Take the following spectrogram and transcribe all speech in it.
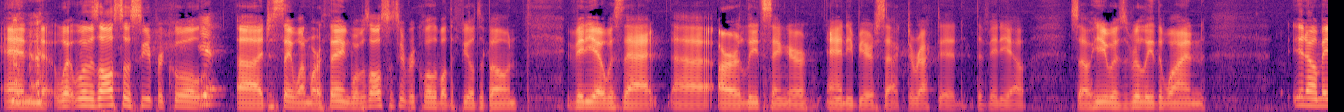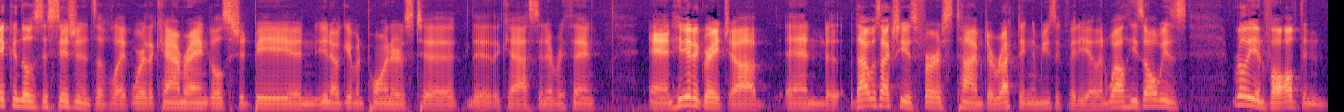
And what, what, was also super cool, yeah. uh, just say one more thing. What was also super cool about the Fields of Bone video was that uh, our lead singer Andy Biersack directed the video, so he was really the one you know, making those decisions of like where the camera angles should be and, you know, giving pointers to the, the cast and everything. And he did a great job. And uh, that was actually his first time directing a music video. And while he's always really involved in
